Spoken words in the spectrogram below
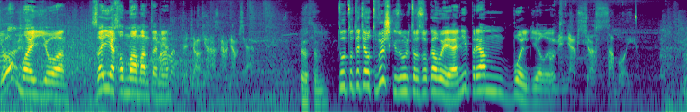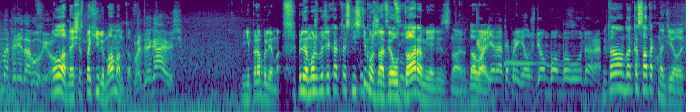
Ё-моё! Заехал мамонтами. Мамонт идет. Развернемся? Тут вот эти вот вышки ультразвуковые, они прям боль У делают. меня все с собой. На передовую. Ну ладно, я сейчас похилю мамонтов. Выдвигаюсь. Не проблема. Блин, а может быть их как-то снести Укажите можно авиаударом, я не знаю. Давай. Координаты принял. Ждем бомбового удара. Это надо касаток наделать.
